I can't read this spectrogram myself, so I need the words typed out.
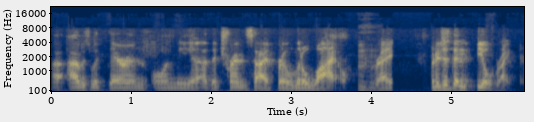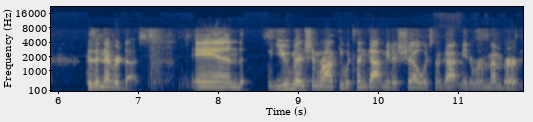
uh, I was with Darren on the uh, the trend side for a little while, Mhm. right? But it just didn't feel right because it never does. And you mentioned Rocky, which then got me to Sho, which then got me to remember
